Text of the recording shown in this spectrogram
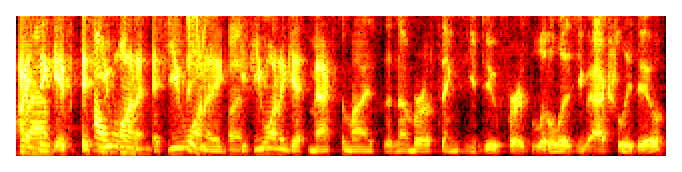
I think if, if you want to if you want to if you want to get maximize the number of things you do for as little as you actually do,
